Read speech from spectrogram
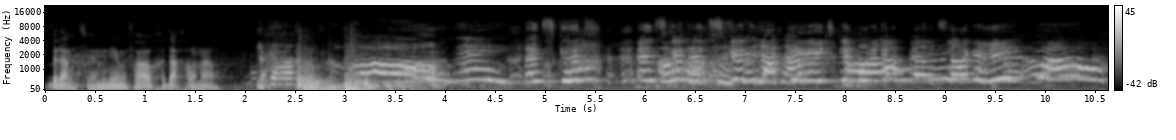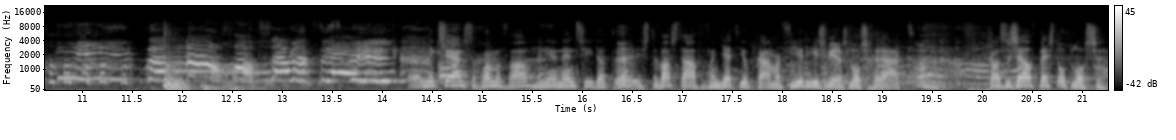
Bedankt, meneer, mevrouw. Gedag allemaal. Ja. Oh, nee. Een skut. Een skut, een skut, raket. Je moet het afveld slagen. Hilfe. Oh, god, zou Eh, niks ernstig hoor, mevrouw. Meneer Nancy, dat eh, is de wastafel van Jetty op kamer 4. Die is weer eens losgeraakt. Kan ze zelf best oplossen.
